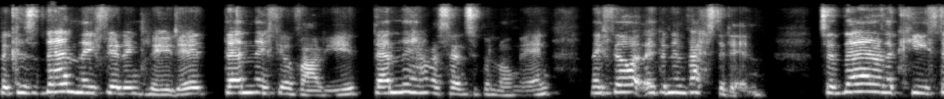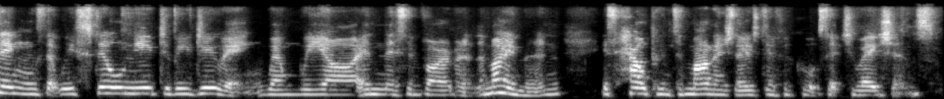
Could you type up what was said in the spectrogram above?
Because then they feel included, then they feel valued, then they have a sense of belonging, they feel like they've been invested in. So there are the key things that we still need to be doing when we are in this environment at the moment is helping to manage those difficult situations.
